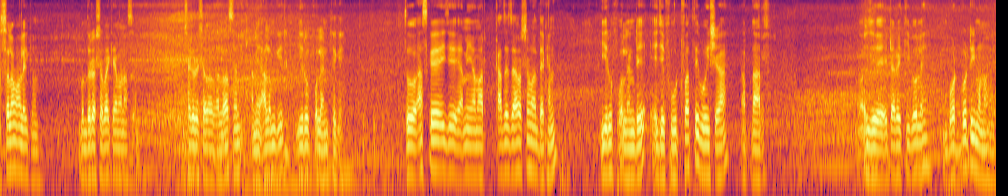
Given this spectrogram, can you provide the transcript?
আসসালামু আলাইকুম। বন্ধুরা, সবাই কেমন আছেন? আশা করি সবাই ভালো আছেন। আমি আলমগীর, ইউরোপ, পোল্যান্ড থেকে। তো আজকে এই যে আমি আমার কাজে যাওয়ার সময় দেখেন, ইউরোপ, পোল্যান্ডে এই যে ফুটপাতে বৈশা আপনার, ওই যে এটারে কি বলে? বটবটি মনে হয়।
